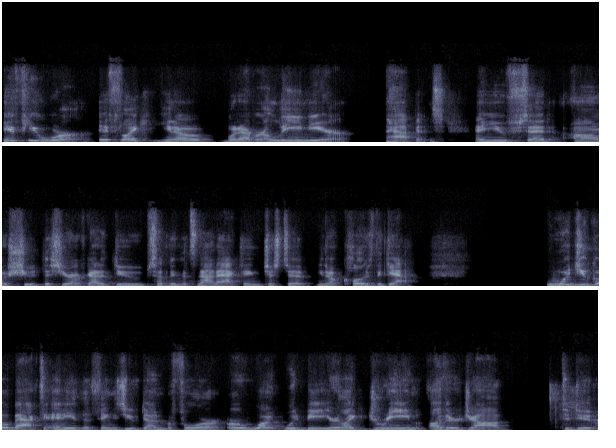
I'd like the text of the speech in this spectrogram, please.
if you were, if like you know whatever a lean year happens, and you've said, "Oh shoot, this year I've got to do something that's not acting just to you know close the gap." Would you go back to any of the things you've done before, or what would be your like dream other job to do?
